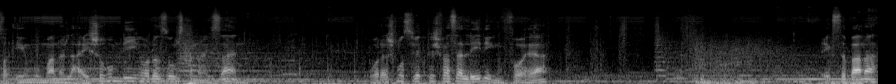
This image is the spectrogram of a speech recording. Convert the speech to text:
doch irgendwo mal eine Leiche rumliegen oder so. Das kann doch nicht sein. Oder ich muss wirklich was erledigen vorher. Nächste Banner.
